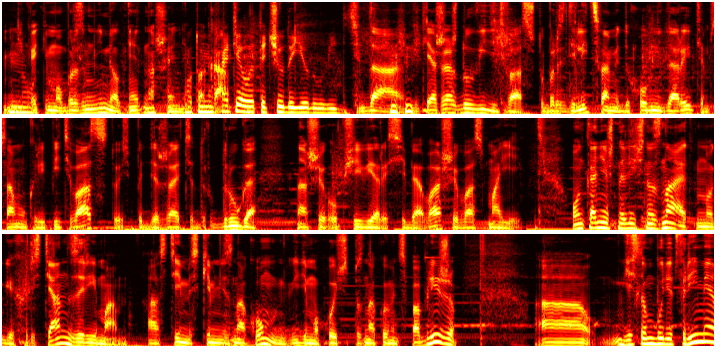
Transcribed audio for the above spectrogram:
никаким образом не имел к ней отношения. Ну. Вот он и пока. хотел это чудо-юдо увидеть. Да, ведь я жажду увидеть вас, чтобы разделить с вами духовные дары, тем самым укрепить вас, то есть поддержать друг друга нашей общей верой, себя вашей, вас моей. Он, конечно, лично знает многих христиан из Рима, а с теми, с кем не знаком, видимо, хочет познакомиться поближе. А, Если он будет в Риме,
